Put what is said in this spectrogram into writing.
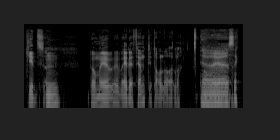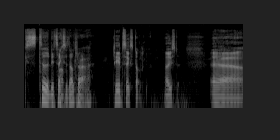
kidsen. Mm. De är, vad är det, 50-tal då eller? Eh, sex, tidigt 60-tal tror jag. Tid 60-tal. Ja just det. Eh,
